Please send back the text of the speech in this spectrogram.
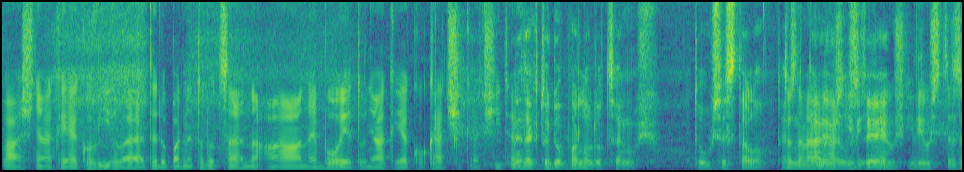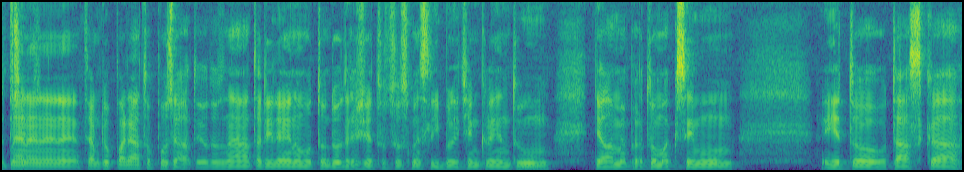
máš nějaký jako výhled, dopadne to do cen, a nebo je to nějaký jako kratší, kratší? Ten... Ne, tak to dopadlo do cen už to už se stalo. Ten, to znamená, že už, i, vy, je... už, i vy už jste se před... Ne, ne, ne, ne, tam dopadá to pořád. Jo. To znamená, tady jde jenom o to dodržet to, co jsme slíbili těm klientům, děláme pro to maximum. Je to otázka,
